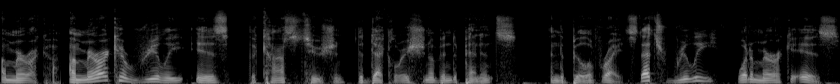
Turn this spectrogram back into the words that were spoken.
America? America really is the Constitution, the Declaration of Independence, and the Bill of Rights. That's really what America is.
